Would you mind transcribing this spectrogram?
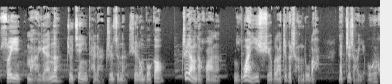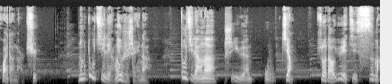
所以马原呢，就建议他俩侄子呢学龙伯高。这样的话呢，你万一学不到这个程度吧，那至少也不会坏到哪儿去。那么杜季良又是谁呢？杜季良呢是一员武将，做到越骑司马。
